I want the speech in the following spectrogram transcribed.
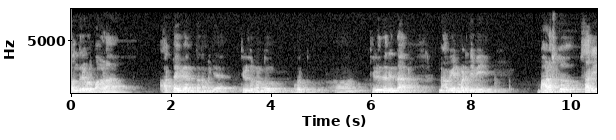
ತೊಂದರೆಗಳು ಬಹಳ ಆಗ್ತಾಯಿವೆ ಅಂತ ನಮಗೆ ತಿಳಿದು ಬಂದು ಗೊತ್ತು ತಿಳಿದರಿಂದ ನಾವೇನು ಮಾಡಿದ್ದೀವಿ? ಬಹಳಷ್ಟು ಸಾರಿ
